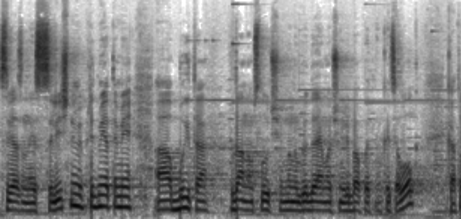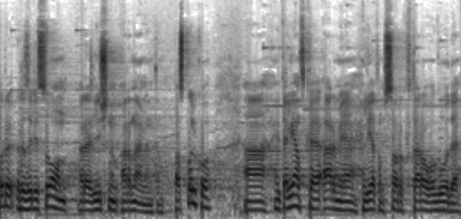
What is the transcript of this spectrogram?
связанные с личными предметами а, быта в данном случае мы наблюдаем очень любопытный котелок, который разрисован различным орнаментом. Поскольку а, итальянская армия летом 1942 года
